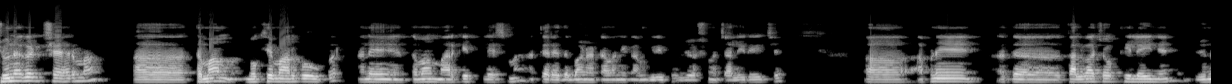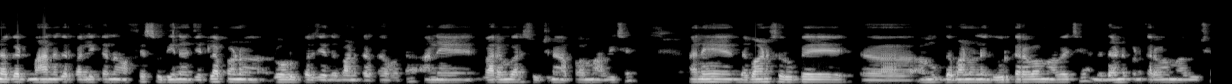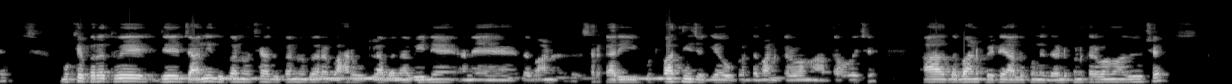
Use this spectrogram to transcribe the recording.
જુનાગઢ શહેરમાં તમામ મુખ્ય માર્ગો ઉપર અને તમામ માર્કેટ પ્લેસમાં અત્યારે દબાણ હટાવવાની કામગીરી પૂરજોશમાં ચાલી રહી છે. આપણે કાલવા ચોકથી લઈને જુનાગઢ મહાનગરપાલિકાના ઓફિસ સુધીના જેટલા પણ રોડ ઉપર જે દબાણ કરતા હતા અને વારંવાર સૂચના આપવામાં આવી છે અને દબાણ સ્વરૂપે અમુક દબાણોને દૂર કરવામાં આવે છે અને દંડ પણ કરવામાં આવ્યું છે. મુખ્ય પરત્વે જે ચાની દુકાનો છે, આ દુકાનો દ્વારા બહાર ઓટલા બનાવીને અને દબાણ, સરકારી ફૂટપાથની જગ્યા ઉપર દબાણ કરવામાં આવતા હોય છે. આ દબાણ પેટે આ લોકોને દંડ પણ કરવામાં આવ્યું છે.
